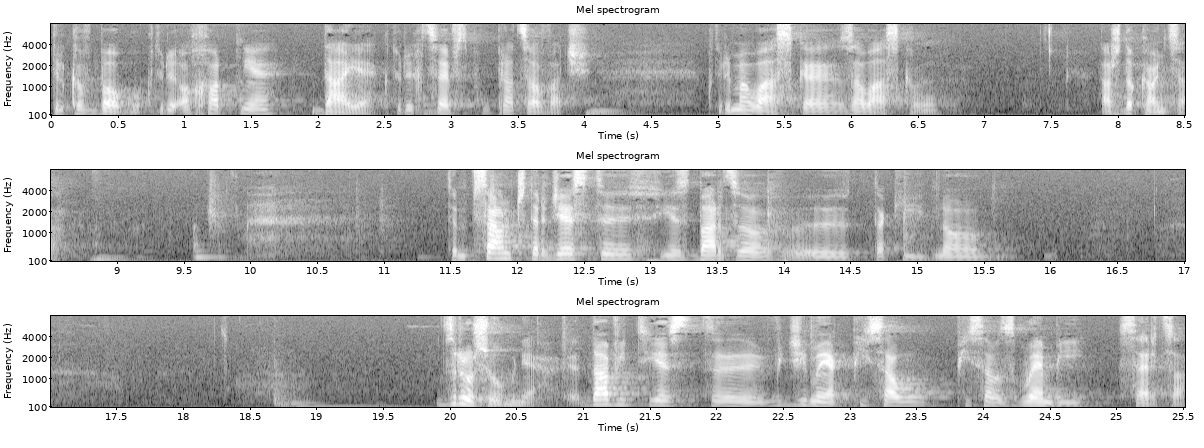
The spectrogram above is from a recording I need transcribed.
tylko w Bogu, który ochotnie daje, który chce współpracować, który ma łaskę za łaską, aż do końca. Ten psalm 40 jest bardzo y, taki, no, wzruszył mnie. Dawid jest, y, widzimy jak pisał, pisał z głębi serca.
